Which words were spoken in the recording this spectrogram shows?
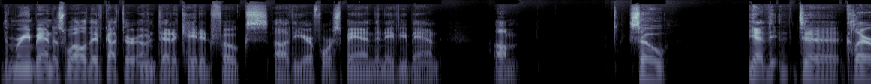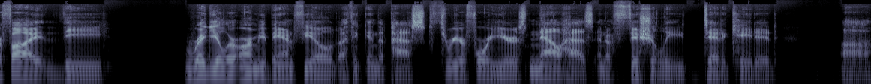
the Marine band as well. They've got their own dedicated folks. Uh, the Air Force band, the Navy band. Um, so, yeah, th- to clarify, the regular Army band field, I think in the past three or four years, now has an officially dedicated uh,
